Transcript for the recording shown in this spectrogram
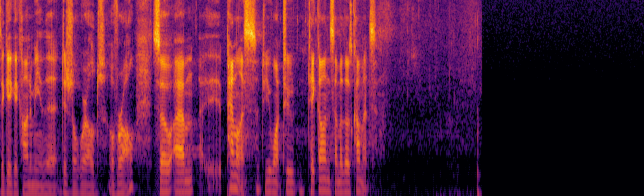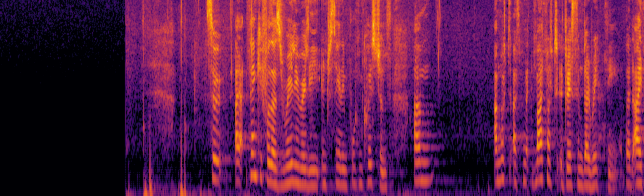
the gig economy and the digital world overall. So, um, panelists, do you want to take on some of those comments? So uh, thank you for those really, really interesting and important questions. Um, not, I might not address them directly, but I,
